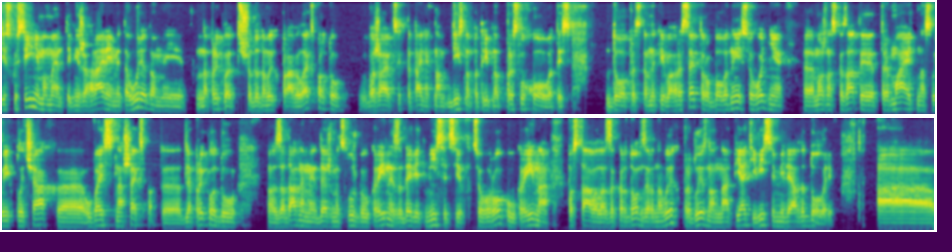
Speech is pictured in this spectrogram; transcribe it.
дискусійні моменти між аграріями та урядом. І, наприклад, щодо нових правил експорту, вважаю, в цих питаннях нам дійсно потрібно прислуховуватись до представників агросектору, бо вони сьогодні е, можна сказати тримають на своїх плечах е, увесь наш експорт. Для прикладу. За даними Держмедслужби України, за 9 місяців цього року Україна поставила за кордон зернових приблизно на 5,8 мільярда доларів а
